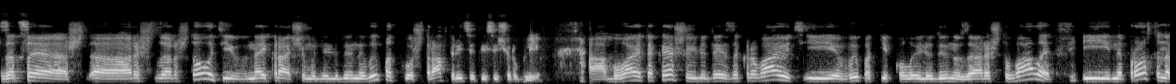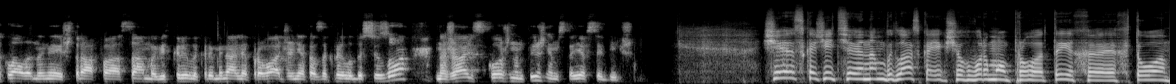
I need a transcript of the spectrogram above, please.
За це е, заарештовують і в найкращому для людини випадку штраф 30 тисяч рублів. А буває таке, що і людей закривають, і випадків, коли людину заарештували, і не просто наклали на неї штраф, а саме відкрили кримінальне провадження та закрили до СІЗО. На жаль, з кожним тижнем стає все більше. Ще скажіть нам, будь ласка, якщо говоримо про тих, е, хто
